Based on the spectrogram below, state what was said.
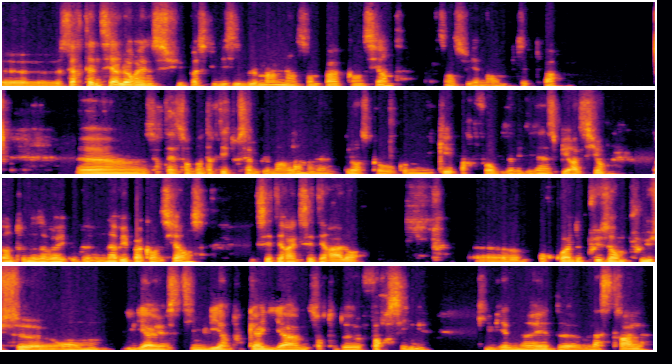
Euh, certaines, c'est à leur insu parce que visiblement, elles n'en sont pas conscientes. Elles s'en souviendront peut-être pas. Euh, certaines sont contactées tout simplement là. Hein. Lorsque vous communiquez, parfois, vous avez des inspirations dont vous n'avez pas conscience, etc., etc. Alors, euh, pourquoi de plus en plus euh, il y a un stimuli, en tout cas, il y a une sorte de forcing qui viendrait de l'astral,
